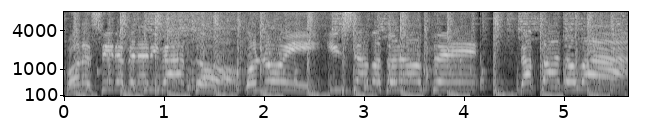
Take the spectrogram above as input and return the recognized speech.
Buonasera, ben arrivato con noi il sabato notte da Padova,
